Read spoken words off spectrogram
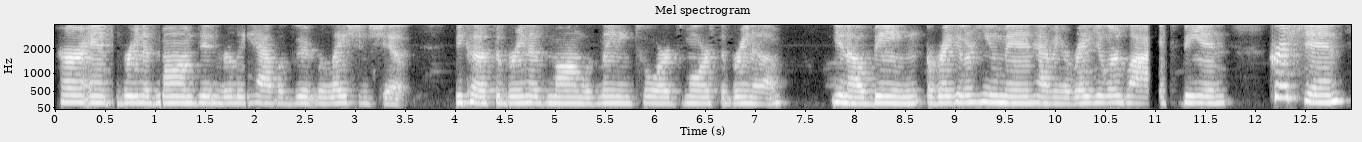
Her and sabrina's mom didn't really have a good relationship because sabrina's mom was leaning towards more sabrina you know, being a regular human, having a regular life, being Christian.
